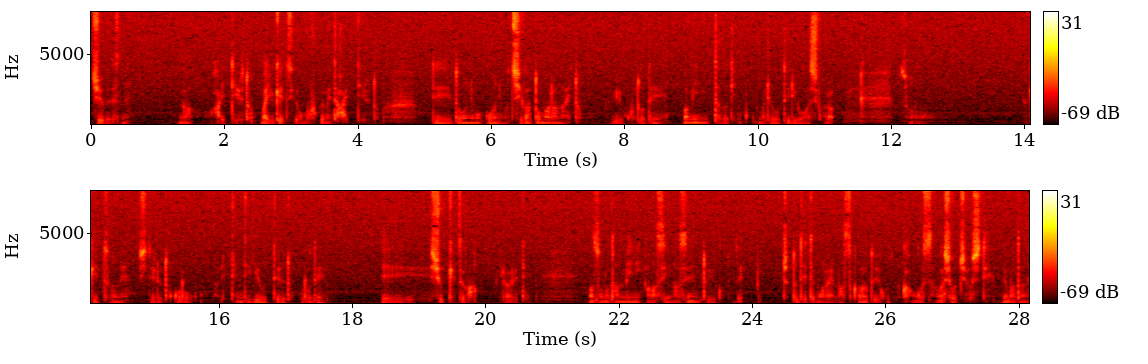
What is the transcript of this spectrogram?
チューブですねが入っていると、まあ、輸血用も含めて入っていると。でどうにもこうにも血が止まらないということで、まあ、見に行った時も両手両足からその輸血をねしてるところ点滴を打ってるところで、えー、出血が見られて、まあ、そのたんびに「あすいません」ということと出てもらえますかということで看護師さんが処置をしてでまたね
